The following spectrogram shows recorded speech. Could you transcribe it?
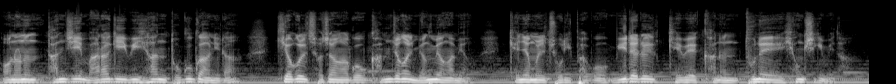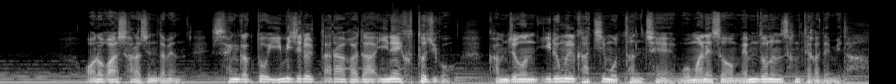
언어는 단지 말하기 위한 도구가 아니라 기억을 저장하고 감정을 명명하며 개념을 조립하고 미래를 계획하는 두뇌의 형식입니다. 언어가 사라진다면 생각도 이미지를 따라가다 이내 흩어지고 감정은 이름을 갖지 못한 채 몸 안에서 맴도는 상태가 됩니다.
